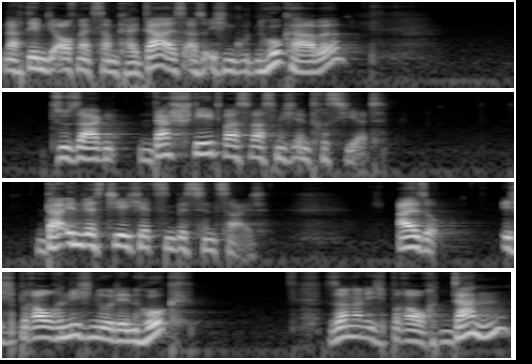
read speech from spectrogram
nachdem die Aufmerksamkeit da ist, also ich einen guten Hook habe, zu sagen, da steht was, was mich interessiert. Da investiere ich jetzt ein bisschen Zeit. Also, ich brauche nicht nur den Hook, sondern ich brauche dann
